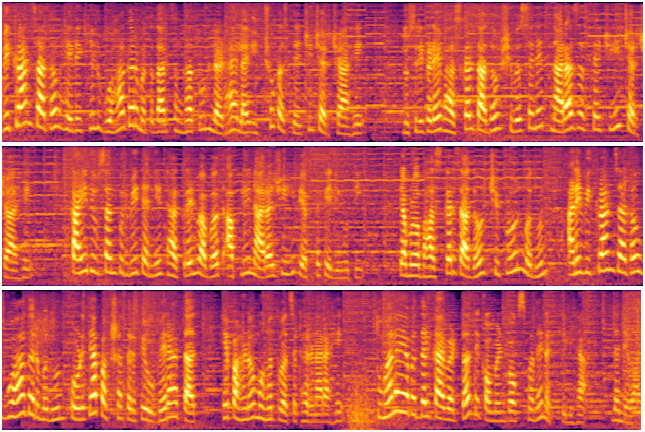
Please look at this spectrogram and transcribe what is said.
विक्रांत जाधव हे देखील गुहागर मतदारसंघातून लढायला इच्छुक असल्याची चर्चा आहे. दुसरीकडे भास्कर जाधव शिवसेनेत नाराज असल्याचीही चर्चा आहे. काही दिवसांपूर्वी त्यांनी ठाकरेंबाबत आपली नाराजीही व्यक्त केली होती. त्यामुळे भास्कर जाधव चिपळूणमधून आणि विक्रांत जाधव गुहागरमधून कोणत्या पक्षातर्फे उभे राहतात हे पाहणं महत्त्वाचं ठरणार आहे. तुम्हाला याबद्दल काय वाटतं ते कॉमेंट बॉक्समध्ये नक्की लिहा. धन्यवाद.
